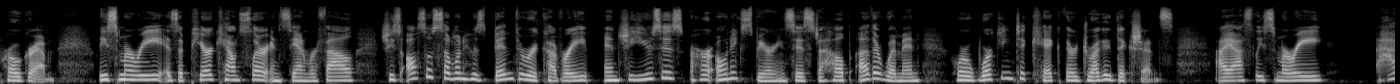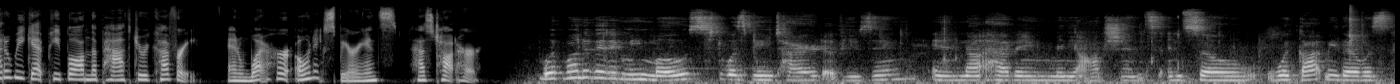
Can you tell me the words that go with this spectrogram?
program. Lisa Marie is a peer counselor in San Rafael. She's also someone who's been through recovery, and she uses her own experiences to help other women who are working to kick their drug addictions. I asked Lisa Marie, how do we get people on the path to recovery, and what her own experience has taught her? What motivated me most was being tired of using and not having many options. And so, what got me there was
